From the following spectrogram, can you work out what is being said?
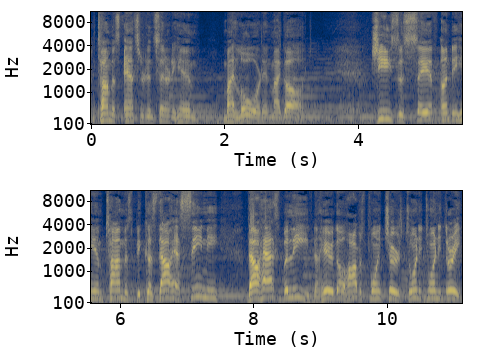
And Thomas answered and said unto him, My Lord and my God. Jesus saith unto him, Thomas, because thou hast seen me, thou hast believed. Now here we go, Harvest Point Church 2023.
